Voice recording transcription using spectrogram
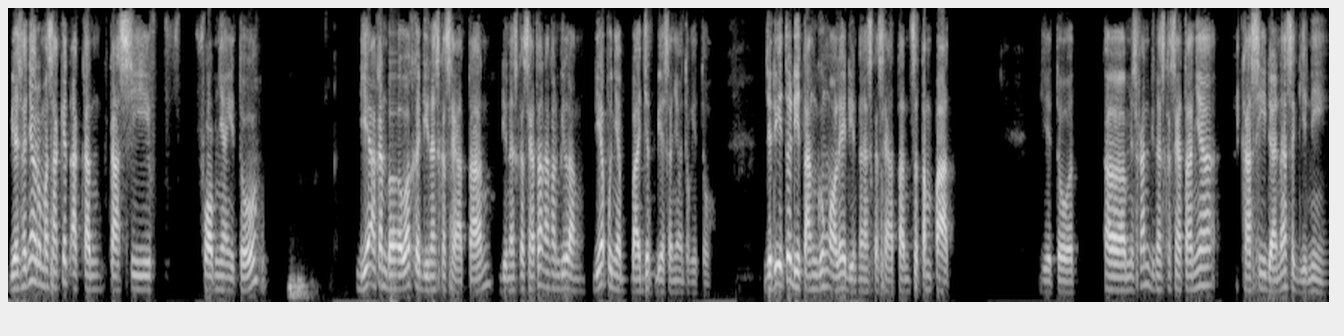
Biasanya rumah sakit akan kasih formnya itu, dia akan bawa ke dinas kesehatan, dinas kesehatan akan bilang, dia punya budget biasanya untuk itu. Jadi itu ditanggung oleh dinas kesehatan setempat. Gitu. Eh, misalkan dinas kesehatannya kasih dana segini.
